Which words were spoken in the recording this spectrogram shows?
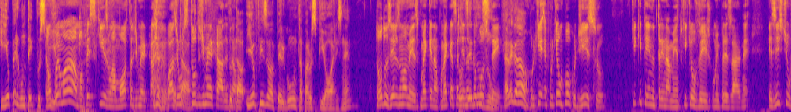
E eu perguntei para os Então foi uma, uma pesquisa, uma amostra de mercado, quase um estudo de mercado. Então. Total. E eu fiz uma pergunta para os piores, né? Todos eles numa mesa. Como é que não? Como é que é essa Todos dinâmica eu gostei? É legal. Porque, é porque um pouco disso O que, que tem no treinamento? O que, que eu vejo como empresário, né? Existe o,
